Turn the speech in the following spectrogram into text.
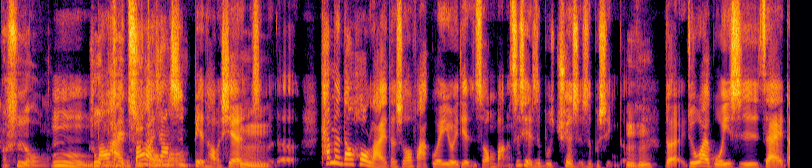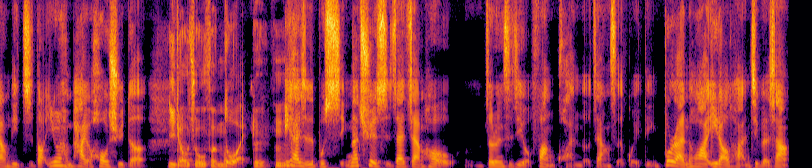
啊，是哦，嗯，包含包含像是扁桃腺嗯什么的，他们到后来的时候法规有一点松绑，之前是不确实是不行的。嗯哼，对，就外国医师在当地知道，因为很怕有后续的，医疗纠纷嘛，对对，嗯一开始是不行。那确实在战后，泽伦斯基有放宽了这样子的规定，不然的话，医疗团基本上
